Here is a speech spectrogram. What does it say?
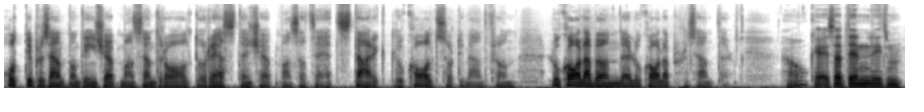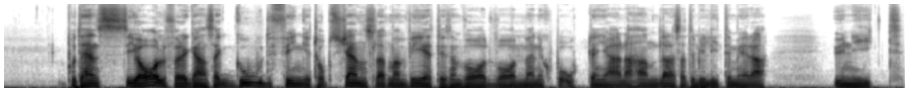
80 procent någonting köper man centralt och resten köper man så att säga ett starkt lokalt sortiment från lokala bönder, lokala producenter. Ja, Okej, okay. så att den liksom potential för en ganska god fingertoppskänsla. Att man vet liksom vad, vad mm. människor på orten gärna handlar. Så att det blir lite mera unikt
